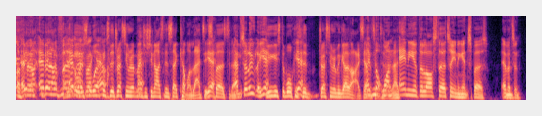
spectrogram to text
A bit like, a bit like you used to work into the dressing room at Manchester yeah. United and say, "Come on, lads, it's yeah. Spurs today." Absolutely, yeah. You used to walk into yeah. the dressing room and go, "Ah, oh, it's They've not today, won lads. any of the last thirteen against Spurs. Everton. Mm.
